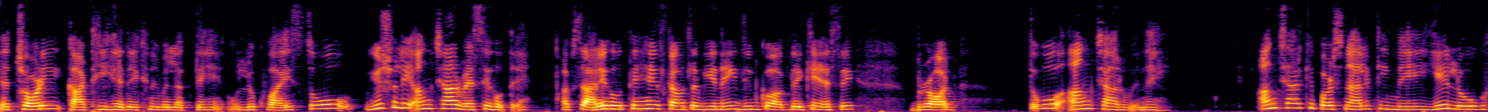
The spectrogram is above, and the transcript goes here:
या चौड़ी काठी है देखने में लगते हैं लुक वाइज तो यूजुअली अंक चार वैसे होते हैं। अब सारे होते हैं, इसका मतलब ये नहीं, जिनको आप देखें ऐसे ब्रॉड तो वो अंक चार हुए, नहीं। अंक चार की पर्सनालिटी में ये लोग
